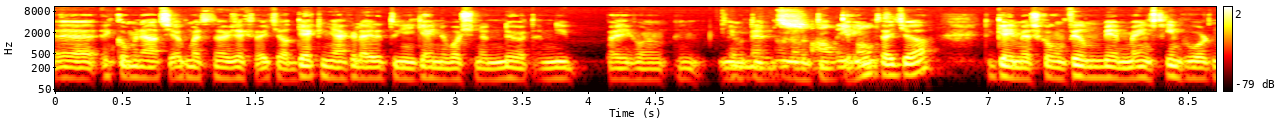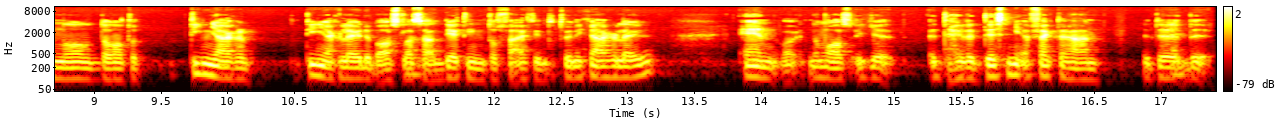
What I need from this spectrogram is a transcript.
Eh, in combinatie ook met, nou, je zegt, weet je wel, 13 jaar geleden toen je gamede was je een nerd en nu ben je gewoon een, iemand die, gamet, iemand. weet je wel. De game is gewoon veel meer mainstream geworden dan, dan dat het tien jaar, tien jaar geleden was, laat staan 13 tot 15 tot 20 jaar geleden. En nogmaals, je, het hele Disney-effect eraan. De, de,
